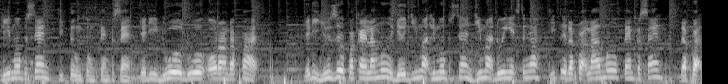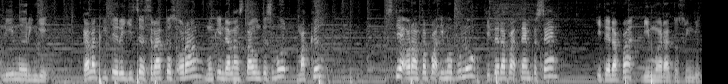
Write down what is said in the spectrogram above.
5%, kita untung 10%. Jadi dua-dua orang dapat. Jadi user pakai lama dia jimat 5%, jimat RM2.5, kita dapat lama 10%, dapat RM5. Kalau kita register 100 orang, mungkin dalam setahun tersebut, maka setiap orang top up 50, kita dapat 10%, kita dapat RM500.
